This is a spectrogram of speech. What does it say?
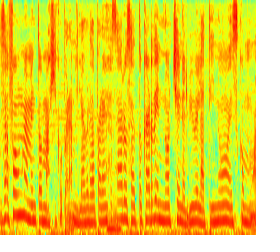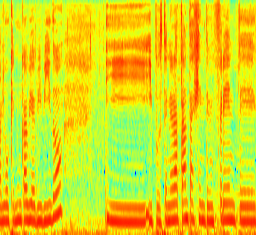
o sea, fue un momento mágico para mí, la verdad, para empezar, o sea, tocar de noche en el Vive Latino es como algo que nunca había vivido y, y pues tener a tanta gente enfrente,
